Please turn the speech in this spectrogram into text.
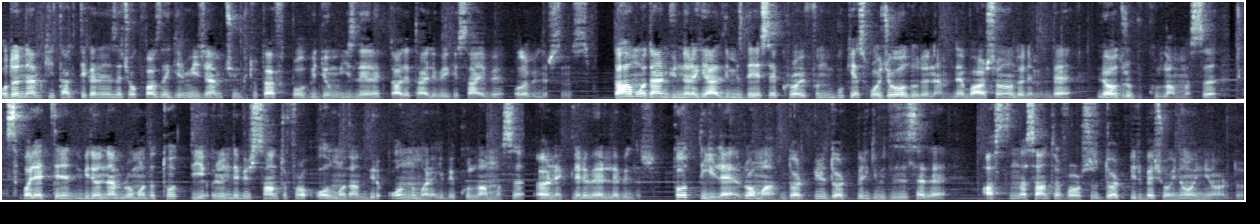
O dönemki taktik analize çok fazla girmeyeceğim çünkü total futbol videomu izleyerek daha detaylı bilgi sahibi olabilirsiniz. Daha modern günlere geldiğimizde ise Cruyff'un bu kez hoca olduğu dönemde Barcelona döneminde Laudrup'u kullanması, Spalletti'nin bir dönem Roma'da Totti'yi önünde bir santrafor olmadan bir 10 numara gibi kullanması örnekleri verilebilir. Totti ile Roma 4-1-4-1 gibi dizilse de aslında santraforsuz 4-1-5 oyunu oynuyordu.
